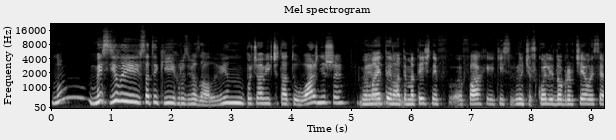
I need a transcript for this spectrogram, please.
Ну, ми сіли і все-таки їх розв'язали. Він почав їх читати уважніше. Ви Ми- маєте да. математичний фах, якийсь, ну чи в школі добре вчилися,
